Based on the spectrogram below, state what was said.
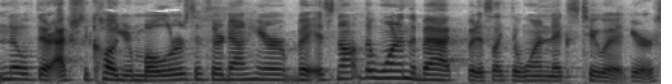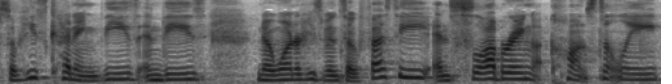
know if they're actually called your molars if they're down here, but it's not the one in the back, but it's like the one next to it here. So he's cutting these and these. No wonder he's been so fussy and slobbering constantly.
